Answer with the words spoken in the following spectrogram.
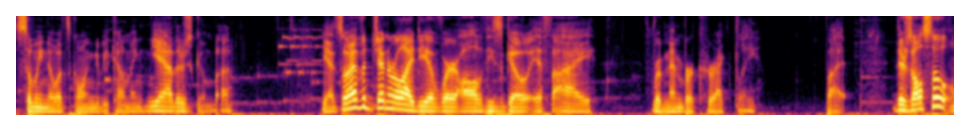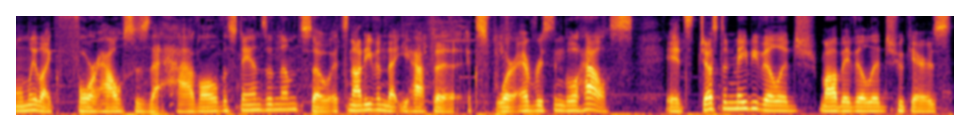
so we know what's going to be coming. Yeah, there's Goomba. Yeah, so I have a general idea of where all of these go if I remember correctly. But there's also only like four houses that have all the stands in them, so it's not even that you have to explore every single house. It's just in Maybe Village, Mabe Village, who cares,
